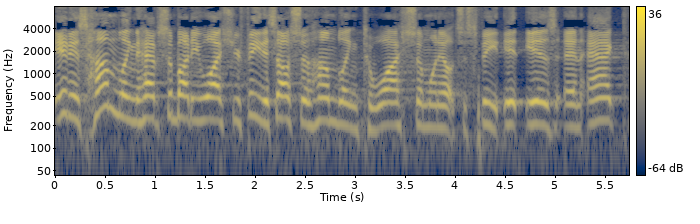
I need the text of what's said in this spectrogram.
it is humbling to have somebody wash your feet. It's also humbling to wash someone else's feet. It is an act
